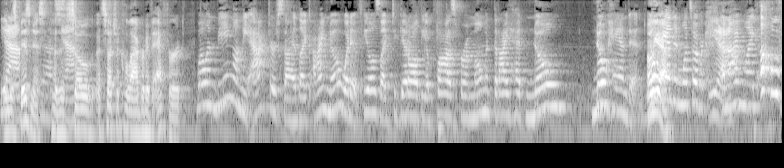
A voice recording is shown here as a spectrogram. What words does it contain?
in this business because Yeah. it's so it's such a collaborative effort. Well, and being on the actor side, like I know what it feels like to get all the applause for a moment that I had no no hand in, oh, no Oh, yeah. hand in whatsoever, Yeah. and I'm like, oh,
